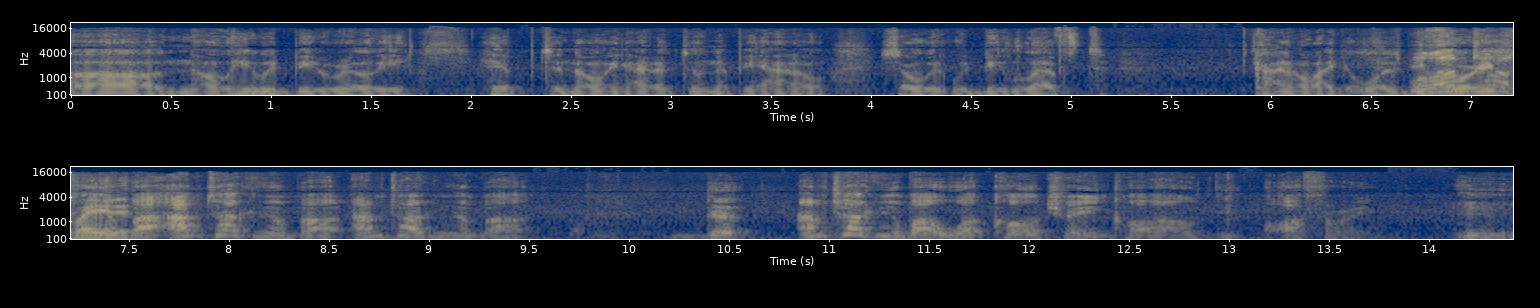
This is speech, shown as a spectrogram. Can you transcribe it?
oh no, he would be really hip to knowing how to tune the piano, so it would be left kind of like it was before well, he talking played about, I'm talking about. I'm talking about the. I'm talking about what Coltrane called the offering. Hmm.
